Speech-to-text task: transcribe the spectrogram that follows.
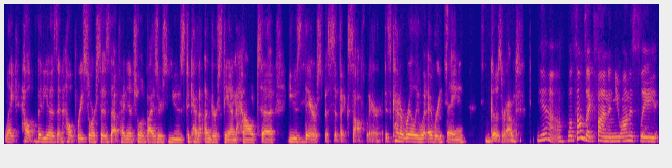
like help videos and help resources that financial advisors use to kind of understand how to use their specific software. Is kind of really what everything goes around. Yeah. Well, it sounds like fun. And you honestly,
